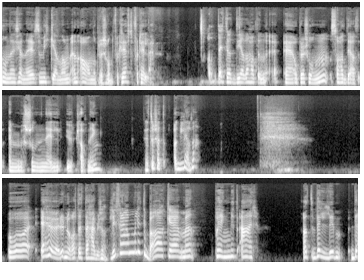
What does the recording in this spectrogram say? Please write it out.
noen jeg kjenner som gikk gjennom en annen operasjon for kreft, fortelle. Etter at de hadde hatt den eh, operasjonen, så hadde de hatt en emosjonell utladning. Rett og slett av glede. Og jeg hører nå at dette her blir sånn litt fram og litt tilbake, men poenget mitt er at veldig, det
